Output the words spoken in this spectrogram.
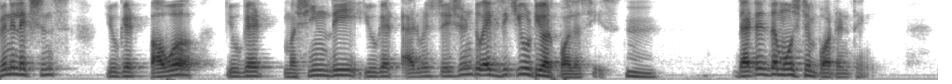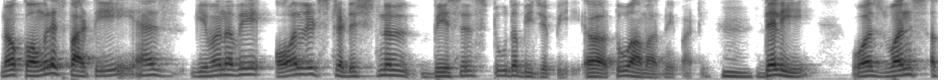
win elections you get power you get machinery you get administration to execute your policies that is the most important thing now Congress party has given away all its traditional basis to the BJP to Aam Aadmi Party Delhi was once a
